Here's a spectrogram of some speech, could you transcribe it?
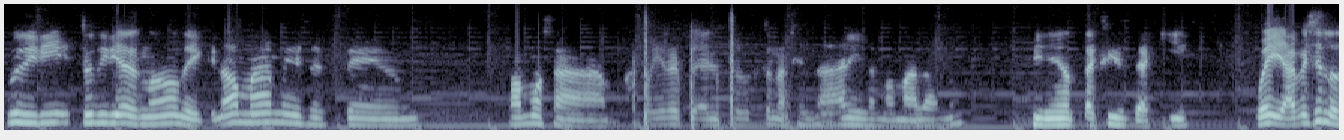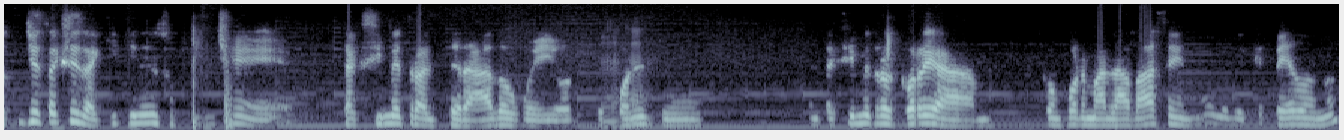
Tú, dirí- tú dirías, ¿no? De que no mames, este. Vamos a apoyar el, el producto nacional y la mamada, ¿no? Pidiendo taxis de aquí. Güey, a veces los pinches taxis de aquí tienen su pinche taxímetro alterado, güey, o te Ajá. ponen tu. El taxímetro corre a, conforme a la base, ¿no? De qué pedo, ¿no?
